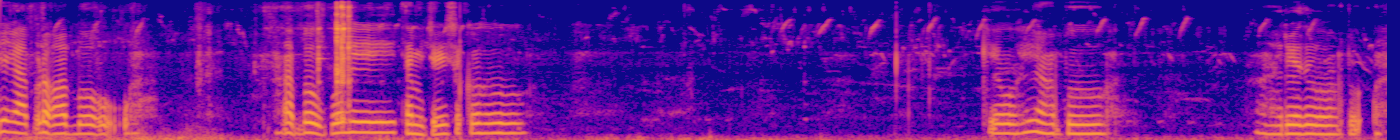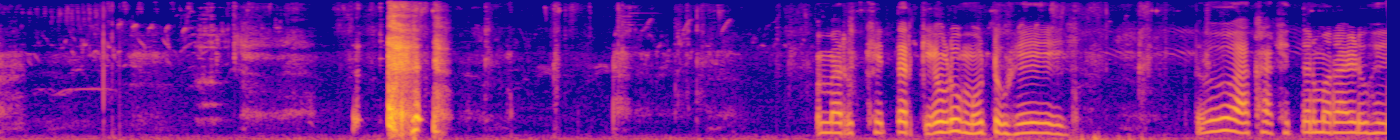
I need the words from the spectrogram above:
એ આપણો આબો. આબો ઊભો હે, તમે જોઈ શકો છો કેવો હે આબો? તો આબો. અમારું ખેતર કેવડું મોટું છે તો આખા ખેતરમાં રાયડું હે.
